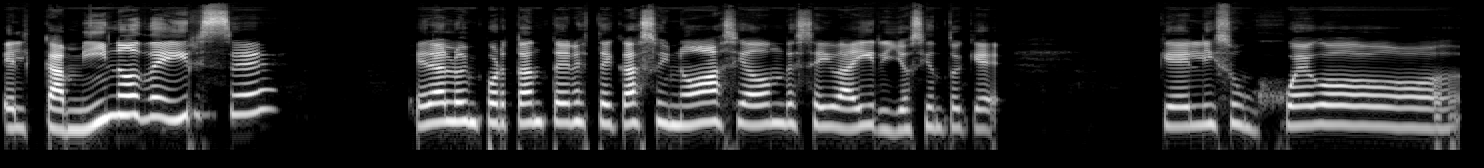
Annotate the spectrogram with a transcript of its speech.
el camino de irse era lo importante en este caso y no hacia dónde se iba a ir. Y yo siento que, que él hizo un juego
